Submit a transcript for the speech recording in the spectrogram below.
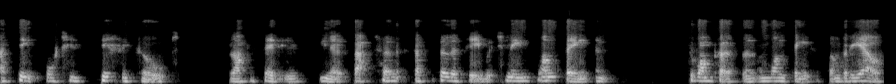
I think what is difficult, like I said, is, you know, that term accessibility, which means one thing and to one person and one thing to somebody else.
